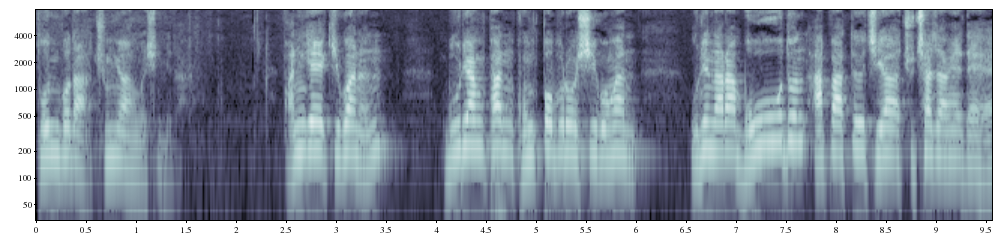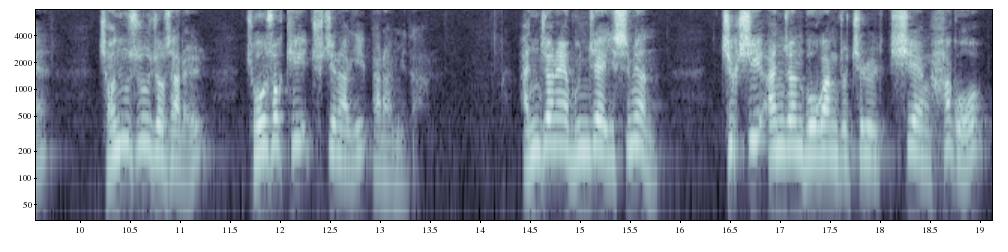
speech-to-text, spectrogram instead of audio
돈보다 중요한 것입니다. 관계 기관은 무량판 공법으로 시공한 우리나라 모든 아파트 지하 주차장에 대해 전수조사를 조속히 추진하기 바랍니다. 안전에 문제 있으면 즉시 안전 보강 조치를 시행하고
